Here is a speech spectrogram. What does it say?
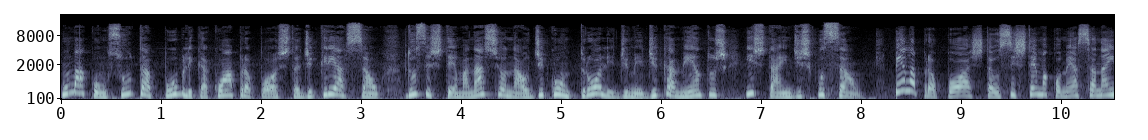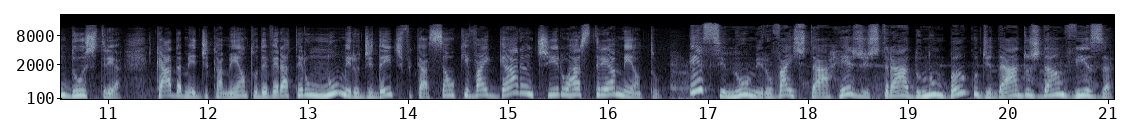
uma consulta pública com a proposta de criação do Sistema Nacional de Controle de Medicamentos está em discussão. Pela proposta, o sistema começa na indústria. Cada medicamento deverá ter um número de identificação que vai garantir o rastreamento. Esse número vai estar registrado num banco de dados da Anvisa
